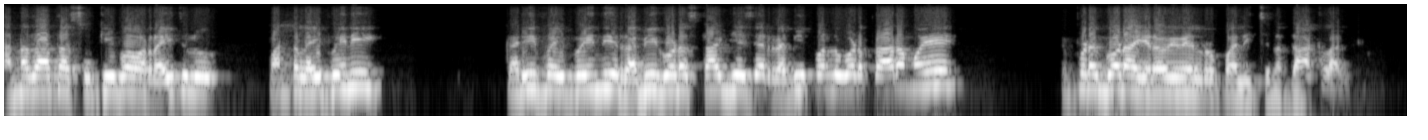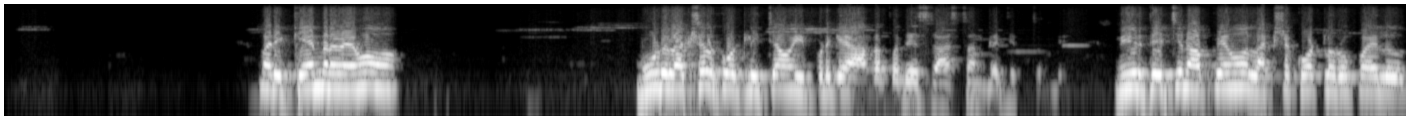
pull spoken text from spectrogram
అన్నదాత సుఖీభావ రైతులు పంటలు అయిపోయినాయి. ఖరీఫ్ అయిపోయింది. రబీ కూడా స్టార్ట్ చేశారు. రబీ పనులు కూడా ప్రారంభమయ్యాయి. ఇప్పటికి కూడా ఇరవై వేల రూపాయలు ఇచ్చిన దాఖలాలు. మరి కేంద్రం ఏమో మూడు లక్షల కోట్లు ఇచ్చాము. ఇప్పటికే ఆంధ్రప్రదేశ్ రాష్ట్రానికి అని చెప్తుంది. మీరు తెచ్చిన అప్పేమో లక్ష కోట్ల రూపాయలు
